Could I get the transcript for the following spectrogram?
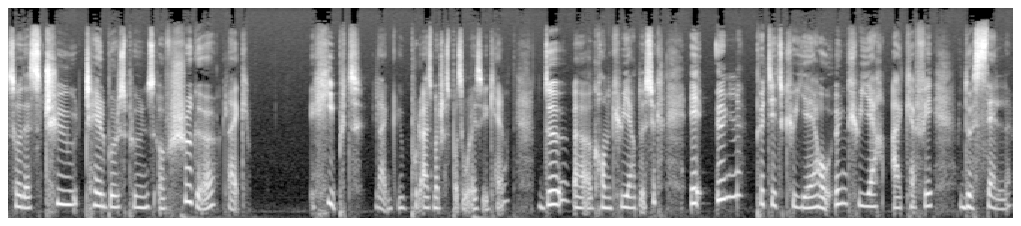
So that's two tablespoons of sugar, like heaped, like you put as much as possible as you can. Deux uh, grandes cuillères de sucre et une petite cuillère ou une cuillère à café de sel.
